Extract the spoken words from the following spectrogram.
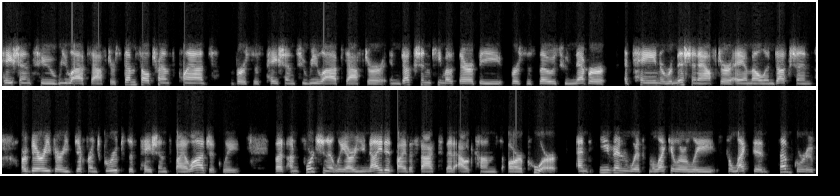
patients who relapse after stem cell transplant versus patients who relapse after induction chemotherapy versus those who never attain a remission after AML induction are very, very different groups of patients biologically, but unfortunately are united by the fact that outcomes are poor. And even with molecularly selected subgroups,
